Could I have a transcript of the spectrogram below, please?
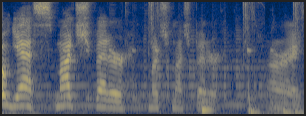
Oh, yes, much better. Much, much better. Alright.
